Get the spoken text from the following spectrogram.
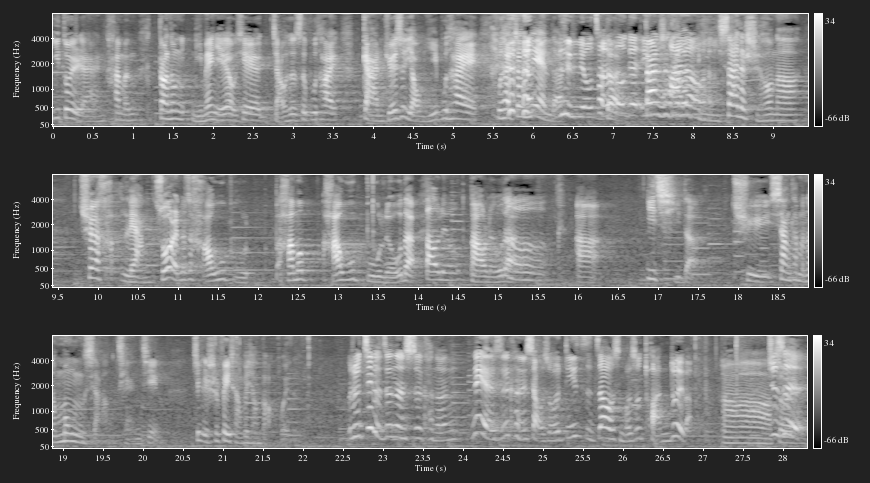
一堆人，他们当中里面也有些角色是不太感觉是友谊不太不太正面的，流川枫跟对，樱但是他们比赛的时候呢，却好两所有人都是毫无补毫无毫无保留的保留保留的。嗯，啊、一起的去向他们的梦想前进，这个是非常非常宝贵的。我觉得这个真的是可能，那也是可能小时候第一次知道什么是团队吧。啊、就是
